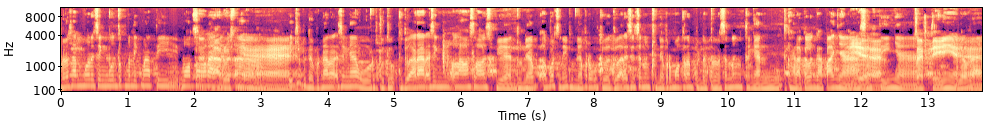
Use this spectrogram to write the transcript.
bener-bener sanmur sing untuk menikmati motoran. Seharusnya. Eh, iki bener-bener arek sing ngawur, duduk duduk arek-arek sing lawas-lawas biyen dunia apa jenis dunia per duduk arek sing seneng dunia permotoran bener-bener seneng dengan segala kelengkapannya, Iya. safety-nya. Safety-nya. Iya kan.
